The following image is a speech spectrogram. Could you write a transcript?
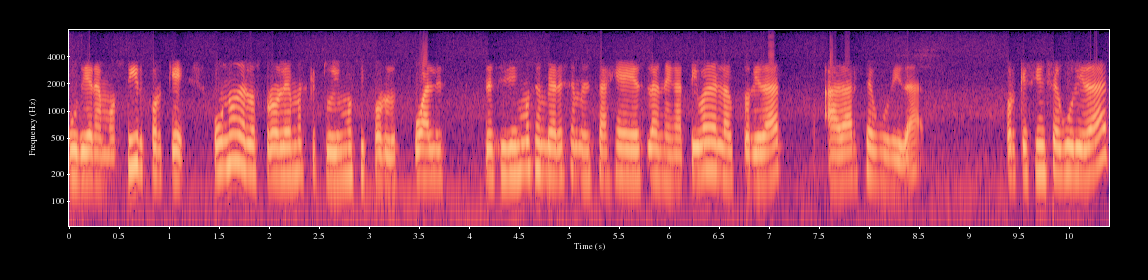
pudiéramos ir, porque uno de los problemas que tuvimos y por los cuales decidimos enviar ese mensaje es la negativa de la autoridad a dar seguridad, porque sin seguridad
